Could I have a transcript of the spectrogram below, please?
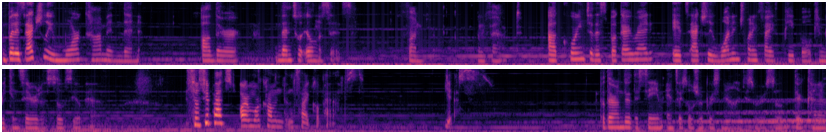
But it's actually more common than other mental illnesses. Fun, fun fact. According to this book I read, it's actually 1 in 25 people can be considered a sociopath. sociopaths are more common than psychopaths. Yes. But they're under the same antisocial personality disorder, so they're kind of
